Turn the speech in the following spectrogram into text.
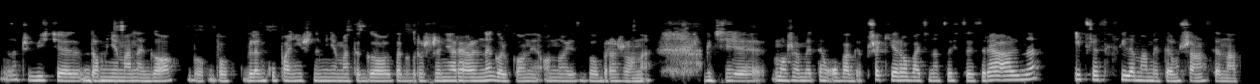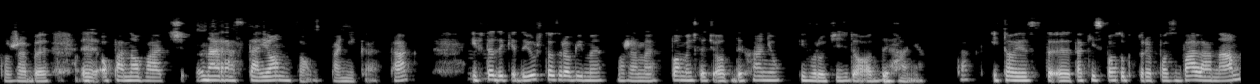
Oczywiście domniemanego, bo, bo w lęku panicznym nie ma tego zagrożenia realnego, tylko ono jest wyobrażone, gdzie możemy tę uwagę przekierować na coś, co jest realne, i przez chwilę mamy tę szansę na to, żeby y, opanować narastającą panikę, tak? I mhm. wtedy, kiedy już to zrobimy, możemy pomyśleć o oddychaniu i wrócić do oddychania. Tak? I to jest y, taki sposób, który pozwala nam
